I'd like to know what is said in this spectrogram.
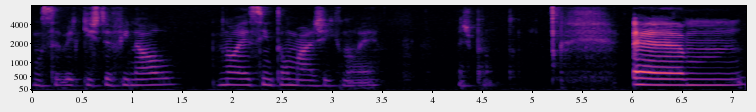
Vão saber que isto afinal não é assim tão mágico, não é? Mas pronto. Um,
